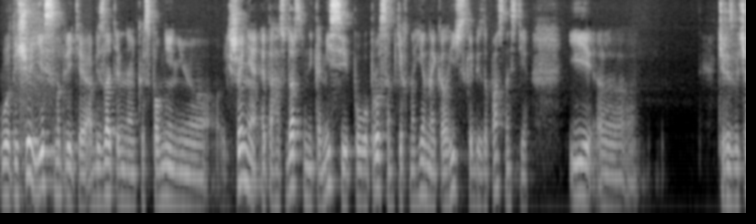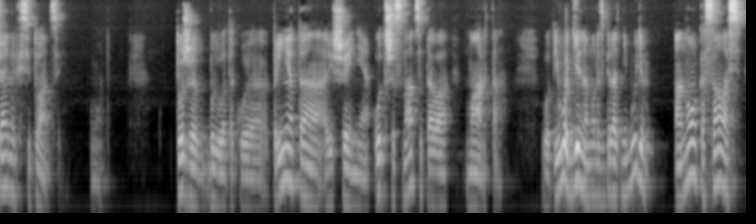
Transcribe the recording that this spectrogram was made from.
Вот еще есть, смотрите, обязательное к исполнению решения, это государственные комиссии по вопросам техногенно-экологической безопасности и э, чрезвычайных ситуаций. Вот. Тоже было такое принято решение от 16 марта. Вот. Его отдельно мы разбирать не будем. Оно касалось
